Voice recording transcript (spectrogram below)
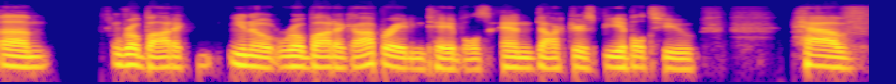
um robotic you know robotic operating tables and doctors be able to have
